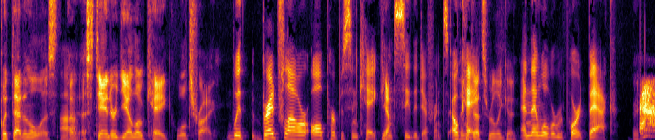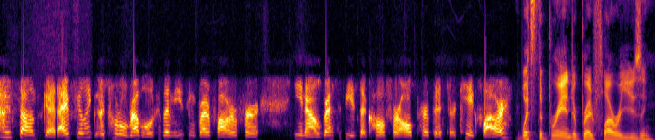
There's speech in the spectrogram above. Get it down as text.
Put that on the list. Uh. a, a standard yellow cake, we'll try. With bread flour, all purpose and cake, Yeah. and see the difference. I Okay. think that's really good. and then we'll report back. Sounds good. I feel like a total rebel because I'm using bread flour for, you know, recipes that call for all-purpose or cake flour. What's the brand of bread flour you're using?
